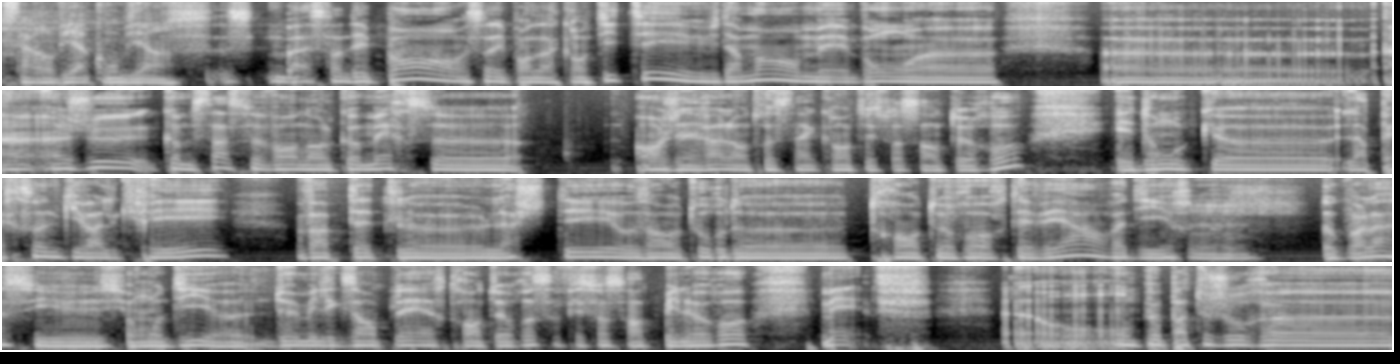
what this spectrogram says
Ça revient à combien? Bah, ça dépend, ça dépend de la quantité évidemment, mais bon, euh, euh, un, un jeu comme ça se vend dans le commerce euh, en général entre 50 et 60 euros, et donc euh, la personne qui va le créer va peut-être l'acheter aux alentours de 30 euros hors TVA, on va dire. Donc voilà, si, si on dit euh, 2000 exemplaires, 30 euros, ça fait 60 000 euros. Mais pff, euh, on, on peut pas toujours euh,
